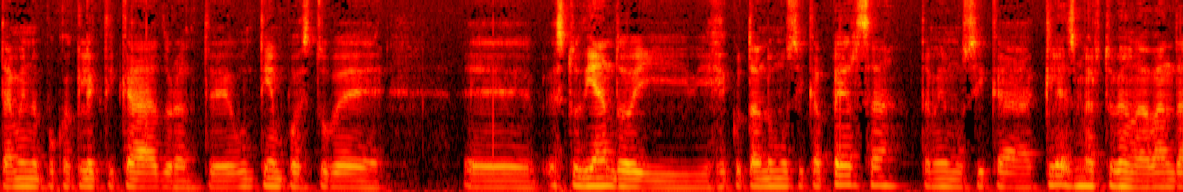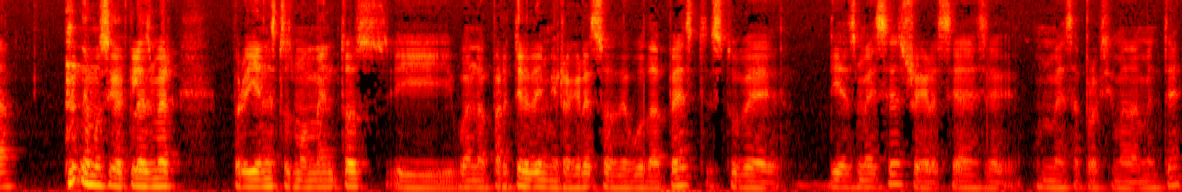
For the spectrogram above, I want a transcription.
también un poco ecléctica. Durante un tiempo estuve estudiando y ejecutando música persa, también música klezmer. Tuve una banda de música klezmer pero ya en estos momentos y bueno, a partir de mi regreso de Budapest, estuve 10 meses, regresé hace un mes aproximadamente,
